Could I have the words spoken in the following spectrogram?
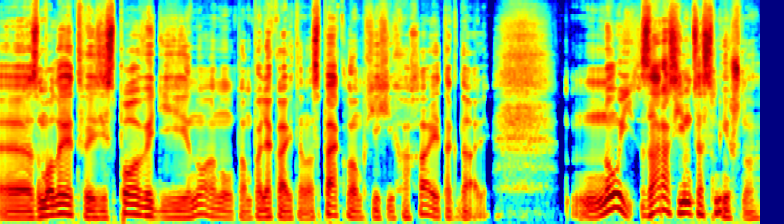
е, з молитви, зі сповіді, ну а ну там полякайте нас пеклом, хі-хі-ха-ха і так далі. Ну, зараз їм це смішно.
